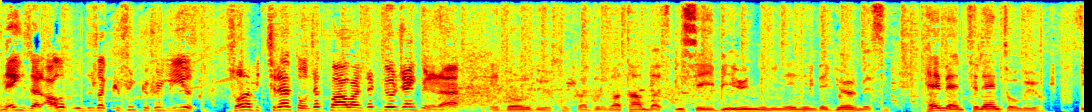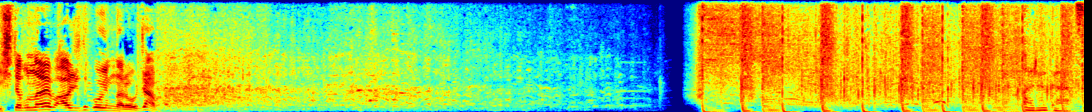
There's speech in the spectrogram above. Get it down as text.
Ne güzel alıp ucuza küfün küfün yiyorsun. Sonra bir trend olacak pahalanacak göreceksin gününü ha. E doğru diyorsun Kadir. Vatandaş bir şeyi bir ünlünün elinde görmesin. Hemen trend oluyor. İşte bunlar hep açlık oyunları hocam. Aragaz,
